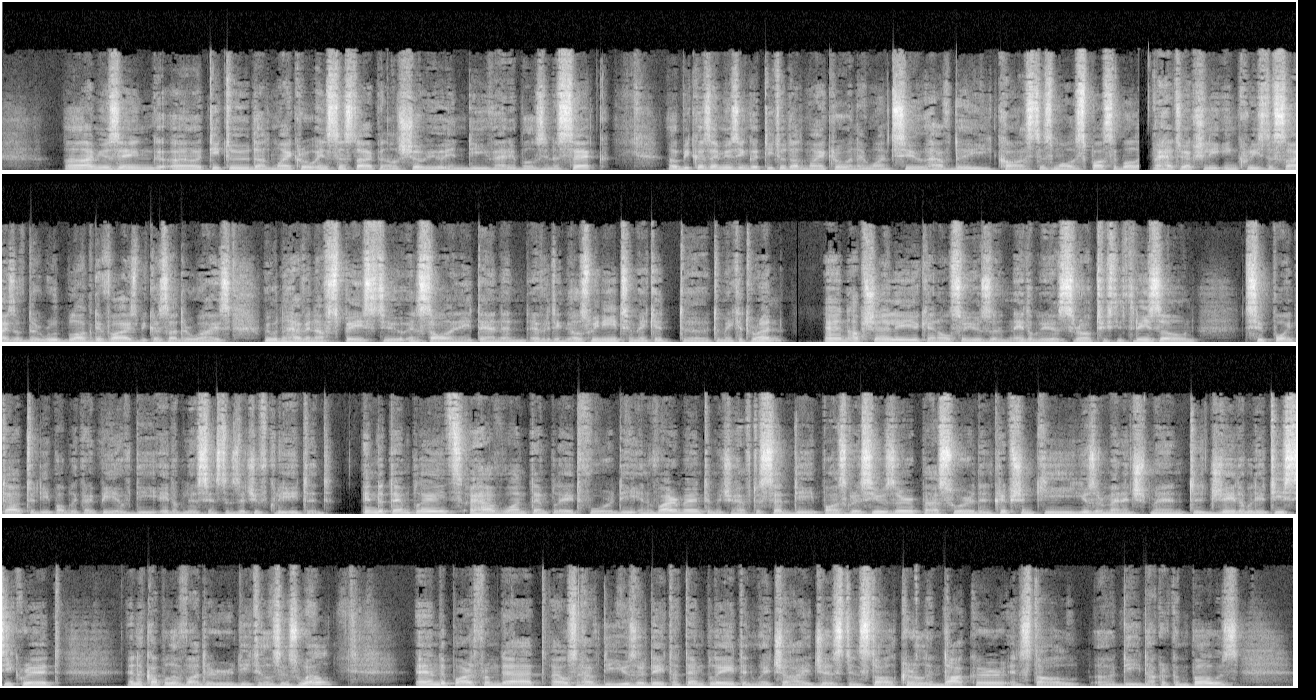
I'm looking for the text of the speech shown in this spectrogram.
Uh, I'm using uh, t2.micro instance type and I'll show you in the variables in a sec. Uh, because I'm using a T2.micro and I want to have the cost as small as possible, I had to actually increase the size of the root block device because otherwise we wouldn't have enough space to install n8n and everything else we need to make it uh, to make it run. And optionally, you can also use an AWS Route 53 zone to point out to the public IP of the AWS instance that you've created. In the templates, I have one template for the environment in which you have to set the Postgres user, password, encryption key, user management, JWT secret, and a couple of other details as well. And apart from that, I also have the user data template in which I just install curl and docker, install uh, the docker compose,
